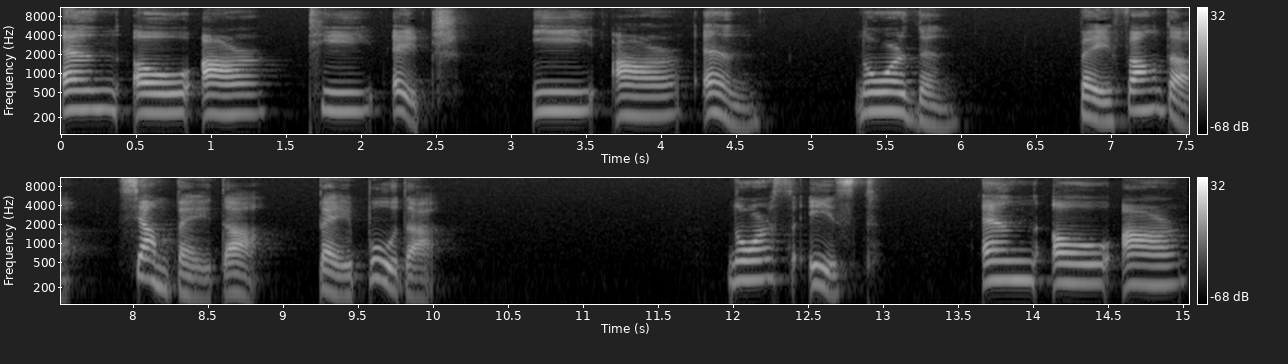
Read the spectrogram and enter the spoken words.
N O R T H E R N, Northern，北方的，向北的，北部的。Northeast, N O R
